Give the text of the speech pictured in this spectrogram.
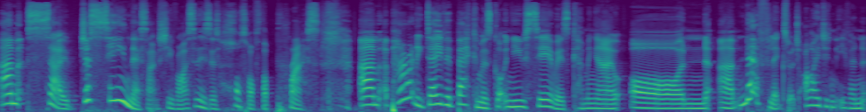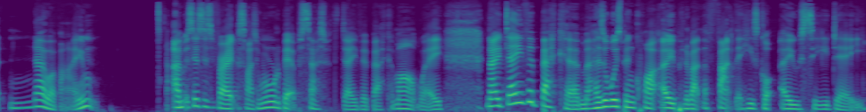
Um, so just seen this actually, right? So this is hot off the press. Um, apparently David Beckham has got a new series coming out on um, Netflix, which I didn't even know about. Um, so this is very exciting. We're all a bit obsessed with David Beckham, aren't we? Now, David Beckham has always been quite open about the fact that he's got OCD.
